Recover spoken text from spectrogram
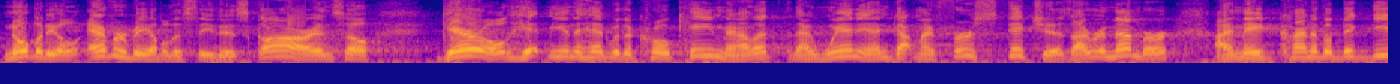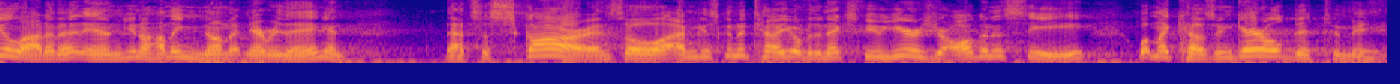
nobody will ever be able to see this scar. And so Gerald hit me in the head with a croquet mallet. I went in, got my first stitches. I remember I made kind of a big deal out of it, and you know how they numb it and everything. And that's a scar. And so I'm just going to tell you over the next few years, you're all going to see what my cousin Gerald did to me.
